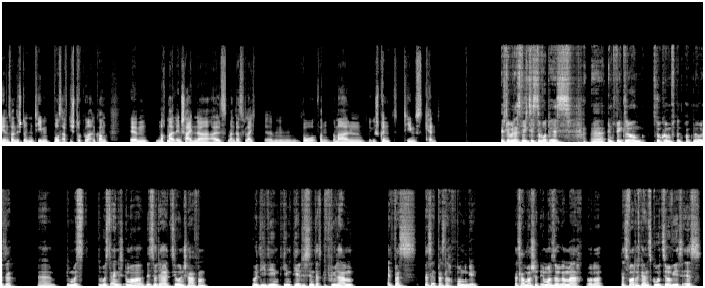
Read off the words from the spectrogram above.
24-Stunden-Team, wo es auf die Struktur ankommt, ähm, nochmal entscheidender, als man das vielleicht ähm, so von normalen Sprint-Teams kennt. Ich glaube, das wichtigste Wort ist äh, Entwicklung, Zukunft und Prognose. Ähm, du musst, du musst eigentlich immer eine Situation schaffen, wo die, die im Team tätig sind, das Gefühl haben, etwas, dass etwas nach vorn geht. Das haben wir schon immer so gemacht oder das war doch ganz gut so, wie es ist.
